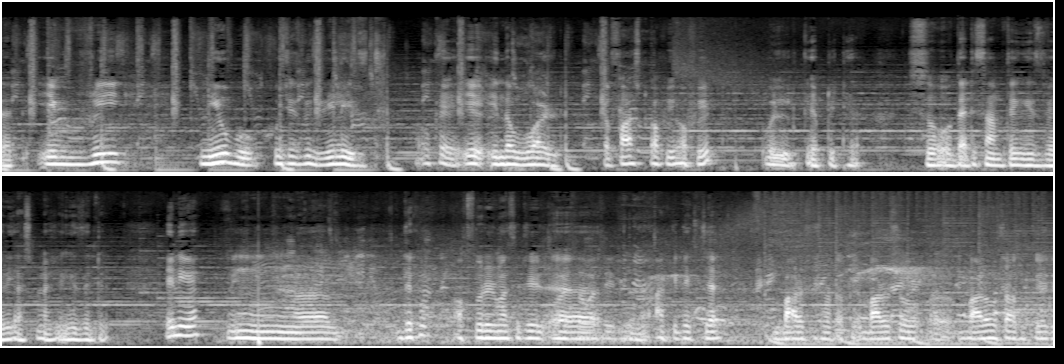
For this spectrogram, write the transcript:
that every new book which is being released okay in the world the first copy of it will kept it here so that is something is very astonishing isn't it anyway mm, uh, দেখুন অক্সফোর্ড ইউনিভার্সিটির আর্কিটেকচার বারোশো শতকে বারোশো বারো শতকের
